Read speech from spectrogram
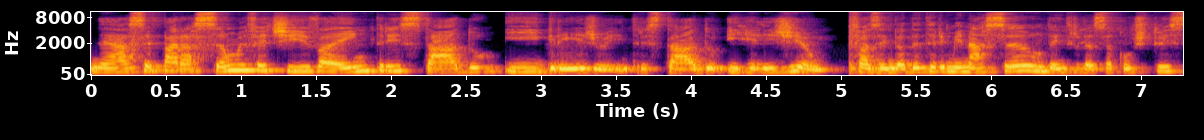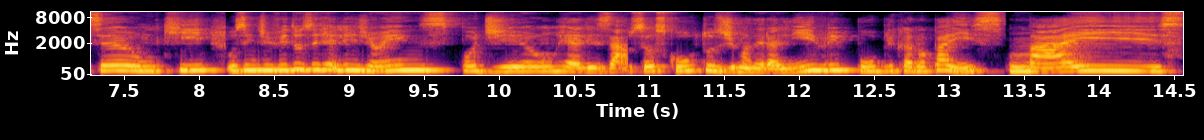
né, a separação efetiva entre Estado e Igreja, entre Estado e religião, fazendo a determinação dentro dessa Constituição que os indivíduos e religiões podiam realizar os seus cultos de maneira livre e pública no país, mas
